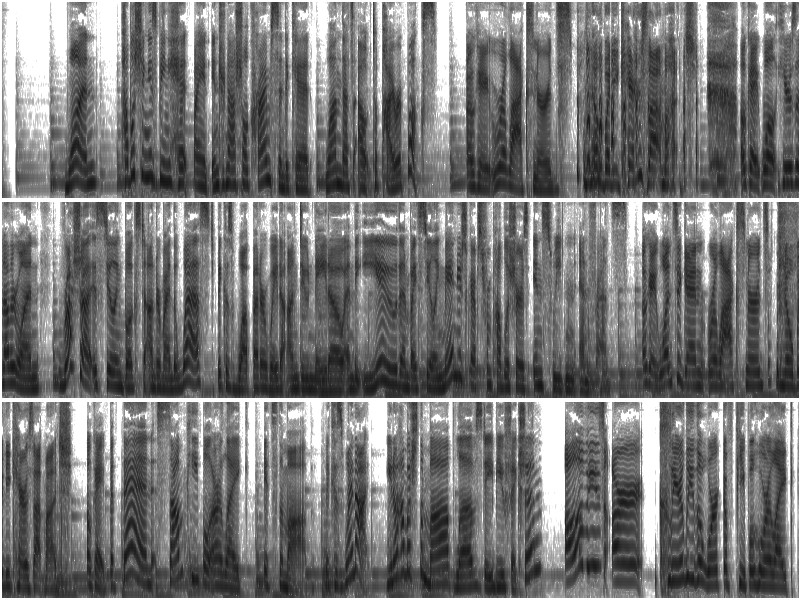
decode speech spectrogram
One, publishing is being hit by an international crime syndicate, one that's out to pirate books. Okay, relax, nerds. Nobody cares that much. Okay, well, here's another one. Russia is stealing books to undermine the West because what better way to undo NATO and the EU than by stealing manuscripts from publishers in Sweden and France? Okay, once again, relax, nerds. Nobody cares that much. Okay, but then some people are like, it's the mob. Because why not? You know how much the mob loves debut fiction? All of these are clearly the work of people who are like,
